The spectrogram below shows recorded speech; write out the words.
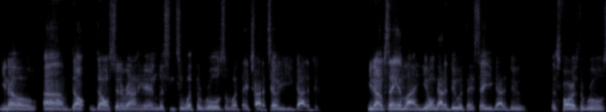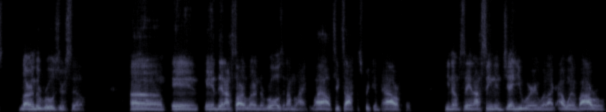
you know, um, don't don't sit around here and listen to what the rules of what they try to tell you you got to do, you know, what I'm saying like you don't got to do what they say you got to do as far as the rules, learn the rules yourself." Um, and and then I started learning the rules, and I'm like, wow, TikTok is freaking powerful. You know what I'm saying? I seen in January where like I went viral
